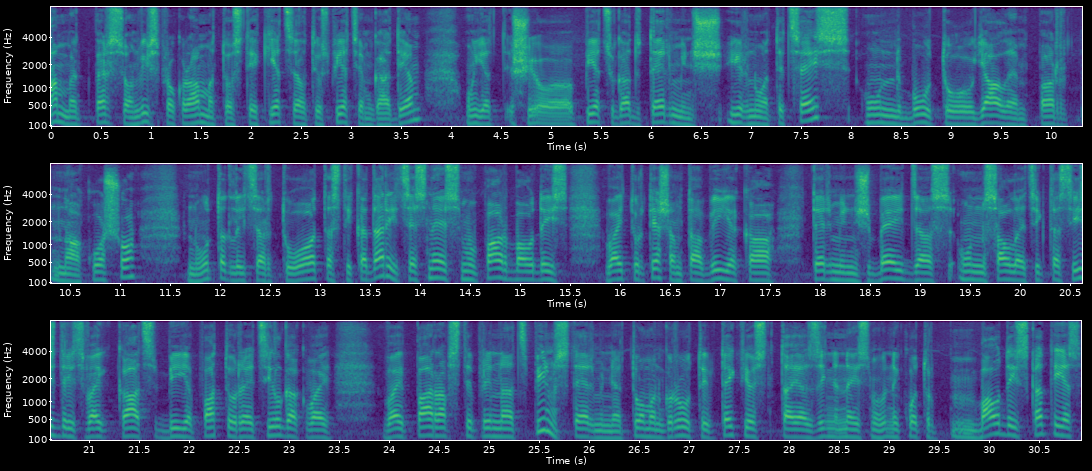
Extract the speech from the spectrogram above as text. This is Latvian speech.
amatpersonu virsprokura amatos tiek iecelti uz pieciem gadiem, un ja šo piecu gadu termiņš ir noticējis un būtu jālēm par nākošo, nu, tad līdz ar to tas tika darīts. Es neesmu pārbaudījis, vai tur tiešām tā bija, kā termiņš beidzās un saulē saulēcīgi tas izdarīts, vai kāds bija paturēts ilgāk, vai vai pārapstiprināts pirms termiņa. To man grūti pateikt, jo es tajā ziņā neesmu neko tur baudījis, skatījies.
